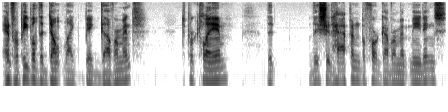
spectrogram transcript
And for people that don't like big government to proclaim this should happen before government meetings,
